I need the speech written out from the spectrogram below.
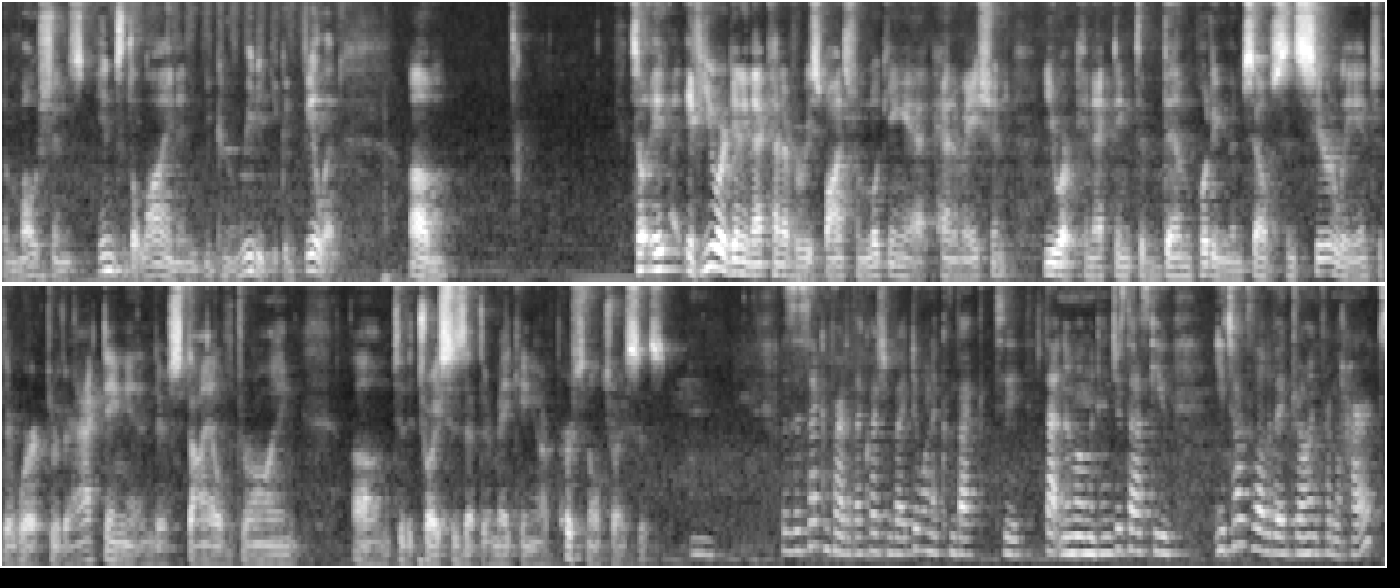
emotions into the line and you can read it, you can feel it. Um, so if you are getting that kind of a response from looking at animation, you are connecting to them putting themselves sincerely into their work through their acting and their style of drawing, um, to the choices that they're making are personal choices. There's a second part of that question, but I do want to come back to that in a moment and just ask you. You talked a lot about drawing from the heart,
